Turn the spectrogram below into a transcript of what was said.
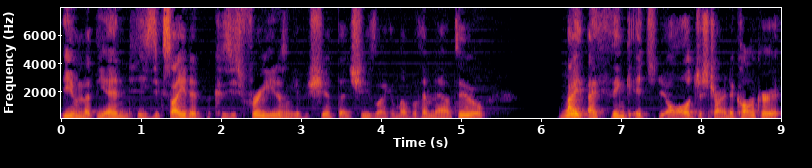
Even at the end, he's excited because he's free. He doesn't give a shit that she's like in love with him now too. I, I think it's all just trying to conquer it.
